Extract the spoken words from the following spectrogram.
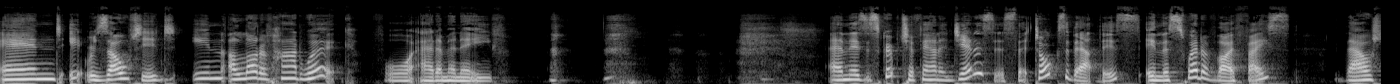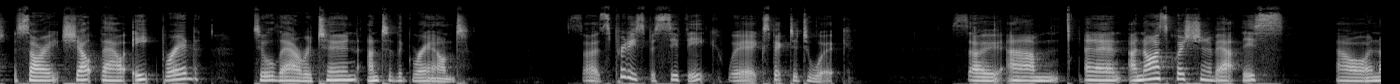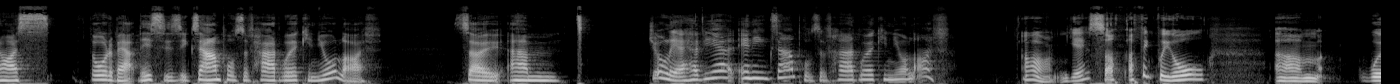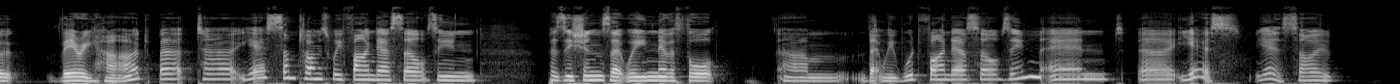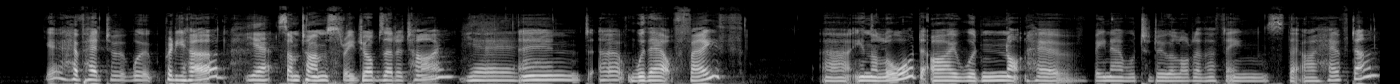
and it resulted in a lot of hard work for Adam and Eve. and there's a scripture found in Genesis that talks about this. In the sweat of thy face, thou sorry shalt thou eat bread till thou return unto the ground. So it's pretty specific. We're expected to work. So, um, and a nice question about this, or a nice thought about this, is examples of hard work in your life. So, um, Julia, have you had any examples of hard work in your life? Oh, yes. I, I think we all um, work very hard, but uh, yes, sometimes we find ourselves in positions that we never thought um, that we would find ourselves in. And uh, yes, yes, I yeah have had to work pretty hard. Yeah, sometimes three jobs at a time. Yeah, and uh, without faith. Uh, in the Lord, I would not have been able to do a lot of the things that I have done.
